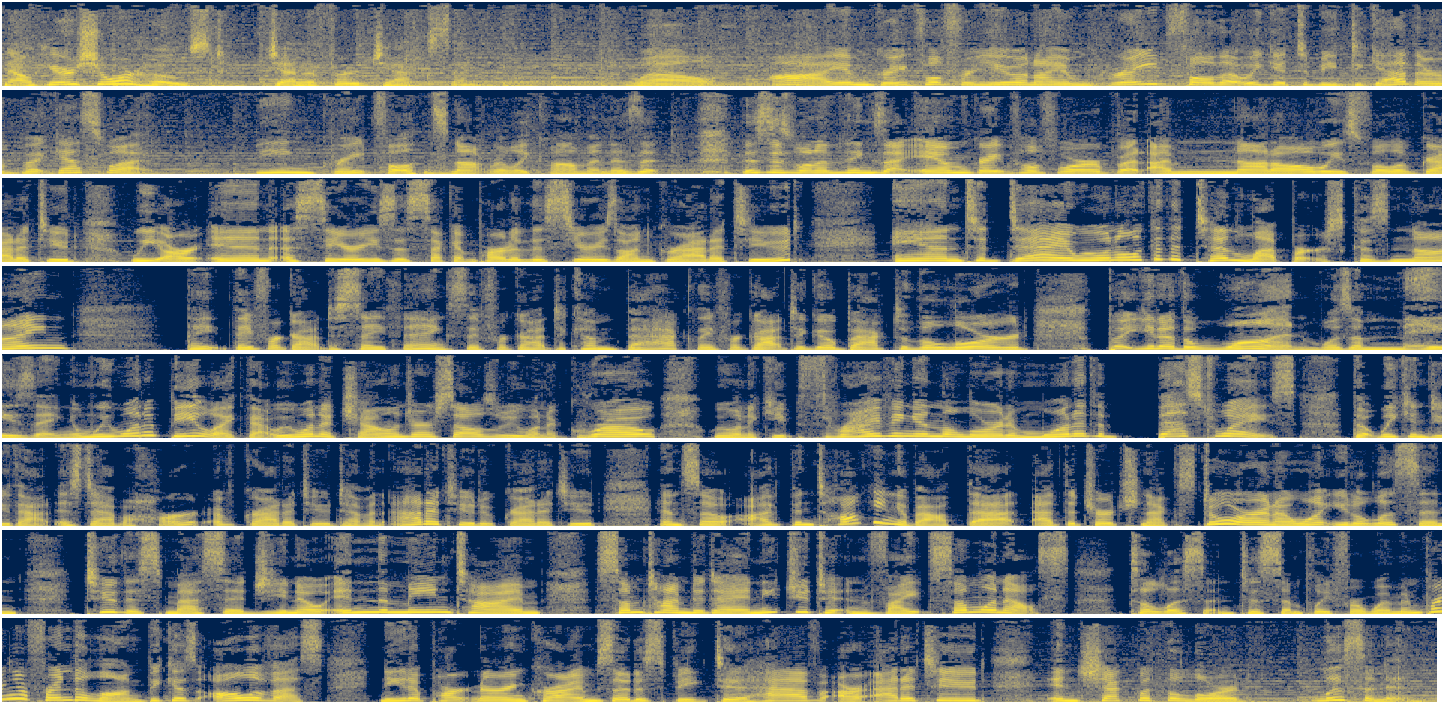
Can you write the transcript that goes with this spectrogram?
Now, here's your host, Jennifer Jackson. Well, I am grateful for you and I am grateful that we get to be together, but guess what? Being grateful is not really common, is it? This is one of the things I am grateful for, but I'm not always full of gratitude. We are in a series, the second part of this series on gratitude. And today we want to look at the 10 lepers because nine they they forgot to say thanks. They forgot to come back. They forgot to go back to the Lord. But you know, the one was amazing. And we want to be like that. We want to challenge ourselves. We want to grow. We want to keep thriving in the Lord. And one of the best ways that we can do that is to have a heart of gratitude, to have an attitude of gratitude. And so I've been talking about that at the church next door, and I want you to listen to this message. You know, in the meantime, sometime today, I need you to invite someone else to listen to Simply for Women. Bring a friend along because all of us need a partner in crime, so to speak, to have our attitude in check with the Lord. Listen in.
